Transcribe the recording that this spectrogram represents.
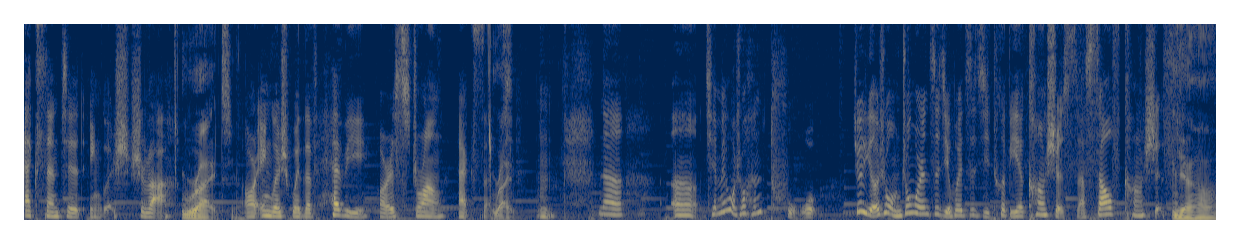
accented English, 是吧 Right. Or English with a heavy or a strong accent. Right. 那，呃，前面我说很土，就有的时候我们中国人自己会自己特别 conscious 啊，self conscious。 Yeah.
